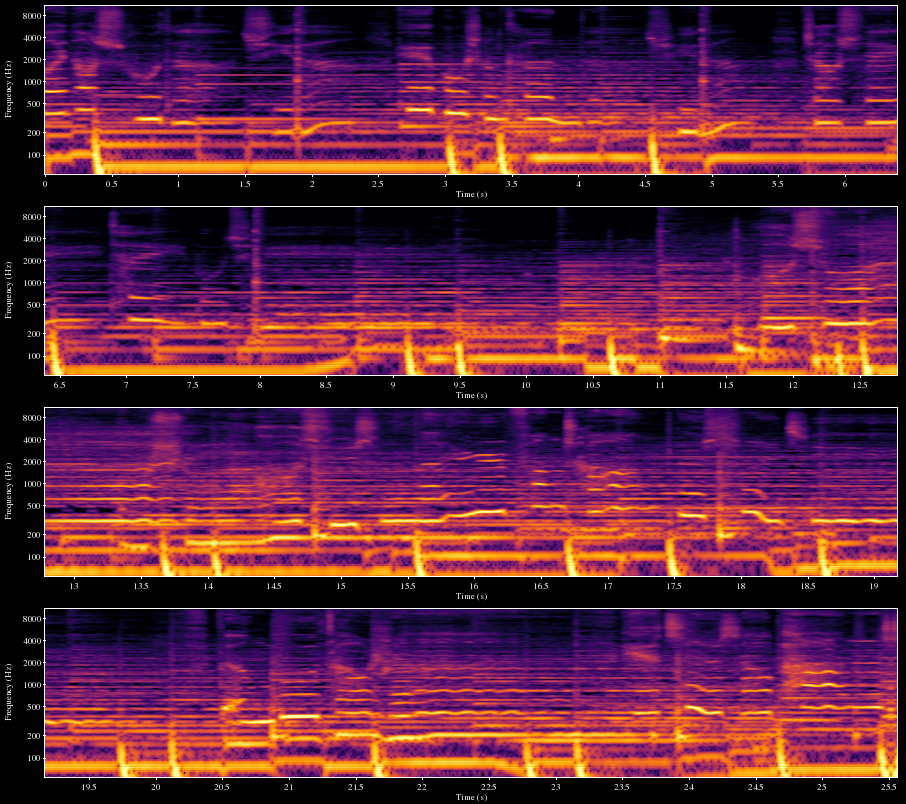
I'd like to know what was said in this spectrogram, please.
怪那输得起的遇不上看得起的找谁？对不起。我说爱或许是来日方长的事情等不到人也至少盼着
